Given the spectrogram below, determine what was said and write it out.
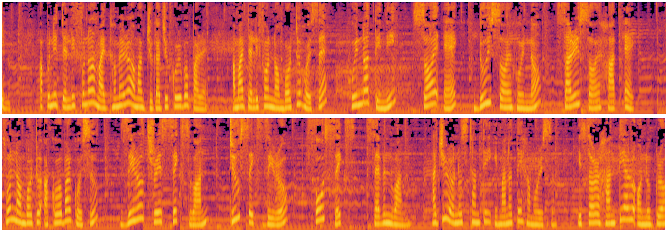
ইন আপুনি টেলিফোনৰ মাধ্যমেৰেও আমাক যোগাযোগ কৰিব পাৰে। আমাৰ টেলিফোন নম্বৰটো হৈছে শূন্য তিনি ছয় এক দুই ছয় শূন্য চাৰি ছয় সাত এক। ফোন নম্বৰটো আকৌ এবাৰ কৈছো zero' three six one two six zero' four six seven one আজিৰ অনুষ্ঠানটি ইমানতে সামৰিছো। ঈশ্বৰৰ শান্তি আৰু অনুগ্ৰহ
